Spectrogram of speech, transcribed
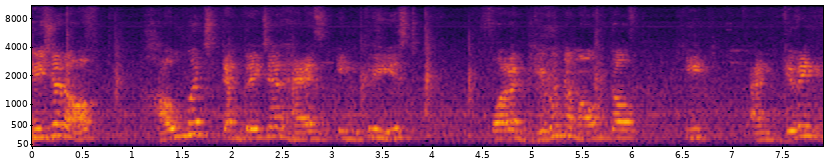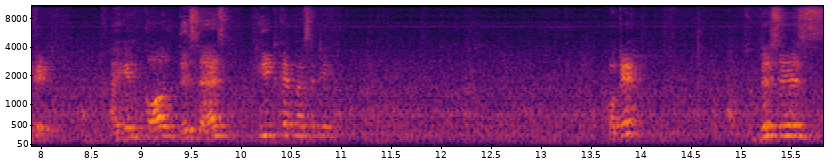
measure of how much temperature has increased for a given amount of heat I'm giving it, I can call this as heat capacity. Okay? This is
